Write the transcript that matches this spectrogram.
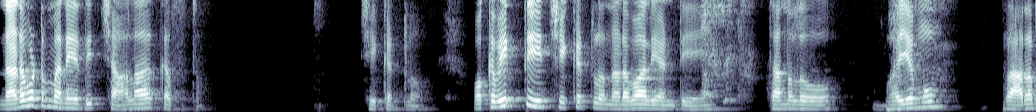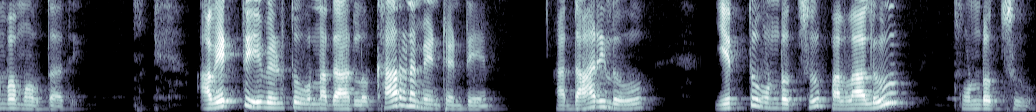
నడవటం అనేది చాలా కష్టం. చీకట్లో. ఒక వ్యక్తి చీకట్లో నడవాలి అంటే తనలో భయము ప్రారంభమవుతుంది. ఆ వ్యక్తి వెళుతూ ఉన్న దారిలో కారణం ఏంటంటే ఆ దారిలో ఎత్తు ఉండొచ్చు పల్లాలు ఉండొచ్చు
